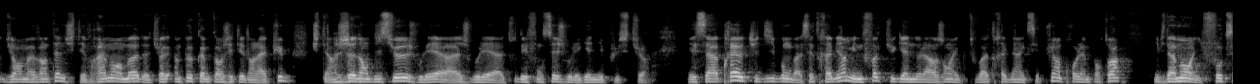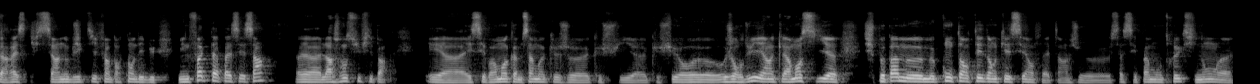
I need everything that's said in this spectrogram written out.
durant ma vingtaine, j'étais vraiment en mode, tu vois, un peu comme quand j'étais dans la pub, j'étais un jeune ambitieux, je voulais, euh, je voulais tout défoncer, je voulais gagner plus, tu vois. Et c'est après où tu te dis, bon, bah, c'est très bien, mais une fois que tu gagnes de l'argent et que tout va très bien et que c'est plus un problème pour toi, évidemment, il faut que ça reste, c'est un objectif important au début. Mais une fois que tu as passé ça, l'argent suffit pas. Euh, et, c'est vraiment comme ça, moi, que je, que je suis, euh, que je suis heureux aujourd'hui. Hein. Clairement, si euh, je peux pas me, me contenter d'encaisser, en fait. Hein. Je, ça, c'est pas mon truc. Sinon,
